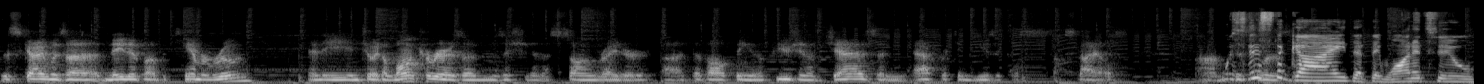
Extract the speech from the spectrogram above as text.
This guy was a native of Cameroon, and he enjoyed a long career as a musician and a songwriter, uh, developing a fusion of jazz and African musical styles. Um, was this, was... the guy that they wanted to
